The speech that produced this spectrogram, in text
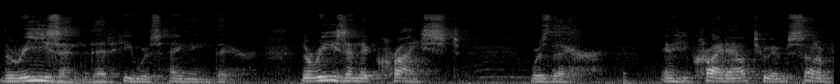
the reason that he was hanging there, the reason that Christ was there. And he cried out to him, Son of,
